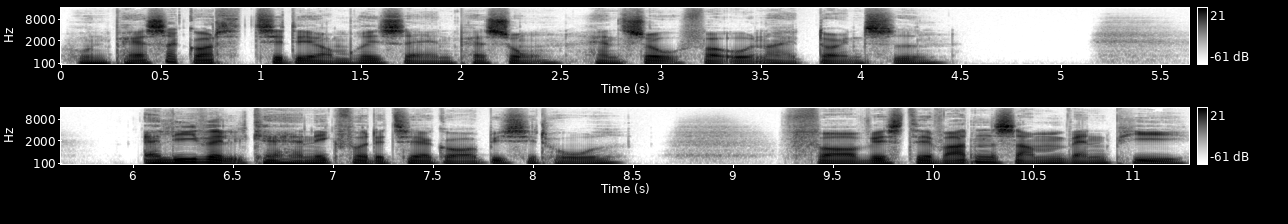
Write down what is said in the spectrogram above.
Hun passer godt til det omrids af en person, han så for under et døgn siden. Alligevel kan han ikke få det til at gå op i sit hoved. For hvis det var den samme vandpige,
